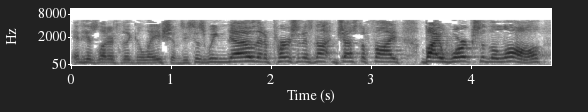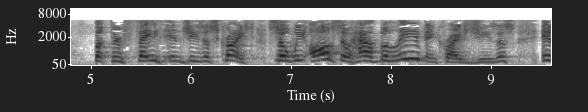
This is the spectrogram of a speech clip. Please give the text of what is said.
in his letter to the Galatians. He says, We know that a person is not justified by works of the law, but through faith in Jesus Christ. So we also have believed in Christ Jesus in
